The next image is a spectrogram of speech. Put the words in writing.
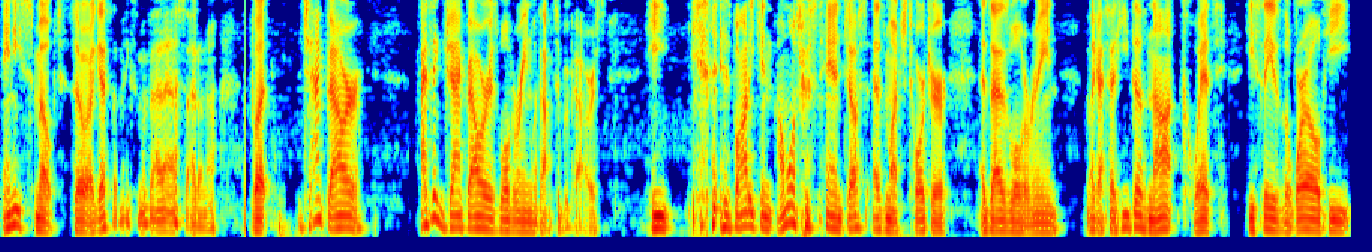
And he smoked, so I guess that makes him a badass. I don't know. But Jack Bauer, I think Jack Bauer is Wolverine without superpowers. He, his body can almost withstand just as much torture as that is Wolverine. Like I said, he does not quit. He saves the world. He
